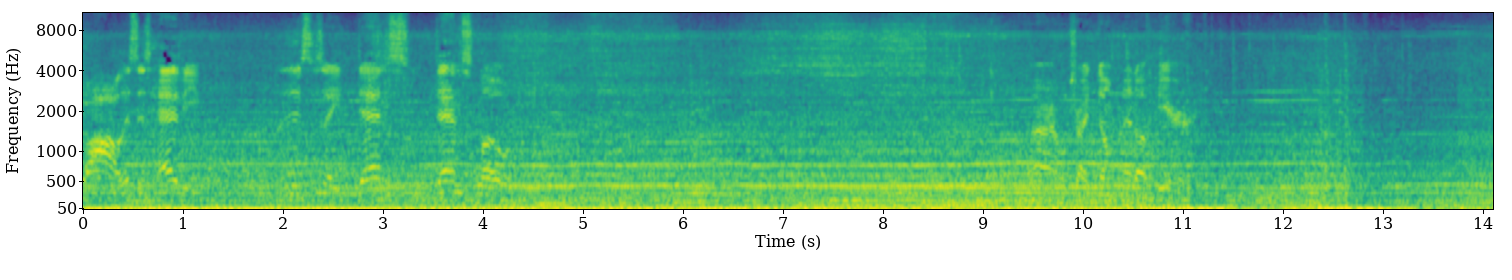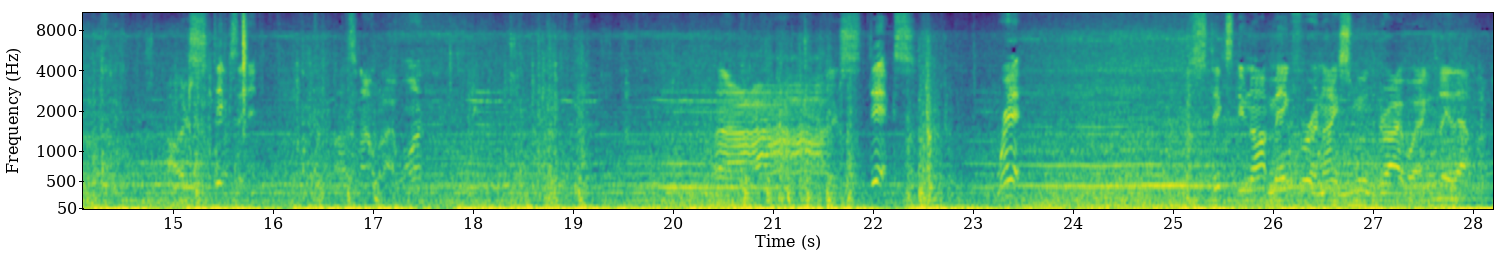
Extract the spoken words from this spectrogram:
Wow, this is heavy. This is a dense, dense load. Try dumping it up here. Oh, there's sticks in it. Oh, that's not what I want. Ah, there's sticks. Rip. Sticks do not make for a nice smooth driveway, I can tell you that much.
